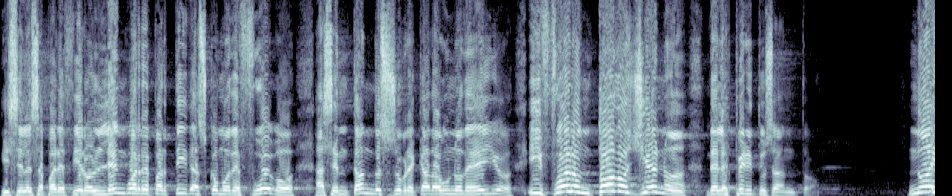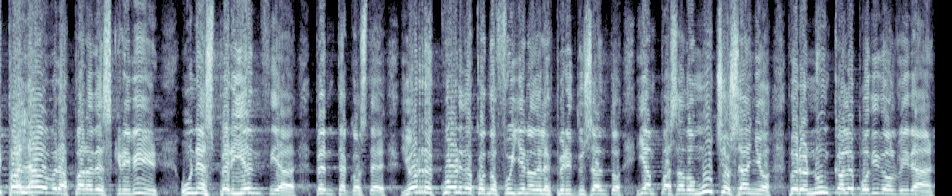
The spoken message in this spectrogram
Y se les aparecieron lenguas repartidas como de fuego, asentándose sobre cada uno de ellos. Y fueron todos llenos del Espíritu Santo. No hay palabras para describir una experiencia pentecostés. Yo recuerdo cuando fui lleno del Espíritu Santo y han pasado muchos años, pero nunca lo he podido olvidar.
